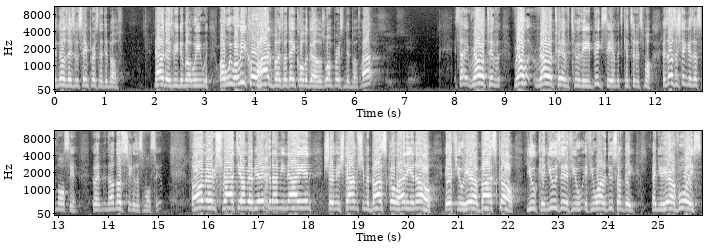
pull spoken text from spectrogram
In those days, it was the same person that did both. Nowadays, we do, but we, we, what we call Hagba is what they call the girl. It was one person did both, huh? It's not relative, rel, relative to the big siyam, it's considered small. There's no such thing as a small siyam. No, no such thing as a small siyam. How do you know? If you hear a baskol, you can use it if you if you want to do something and you hear a voice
